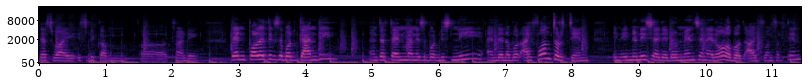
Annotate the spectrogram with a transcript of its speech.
that's why it's become uh, trending. Then politics about Gandhi entertainment is about Disney, and then about iPhone 13. In Indonesia, they don't mention at all about iPhone 13.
